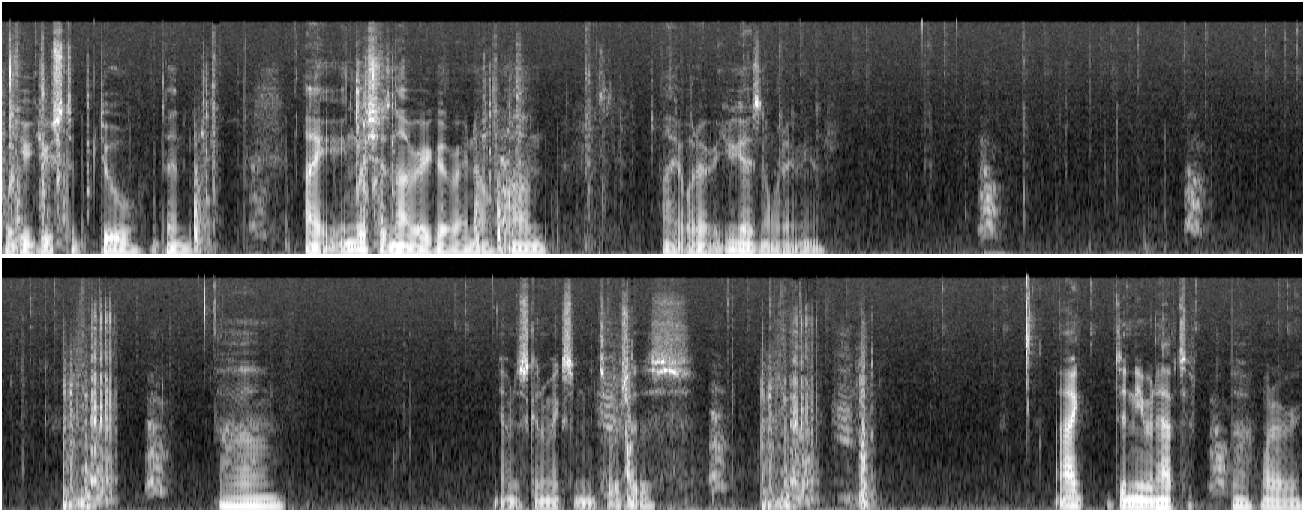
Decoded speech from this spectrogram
what you used to do, then I English is not very good right now. Um, alright, whatever. You guys know what I mean. I'm just gonna make some torches. I didn't even have to. Uh, whatever.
